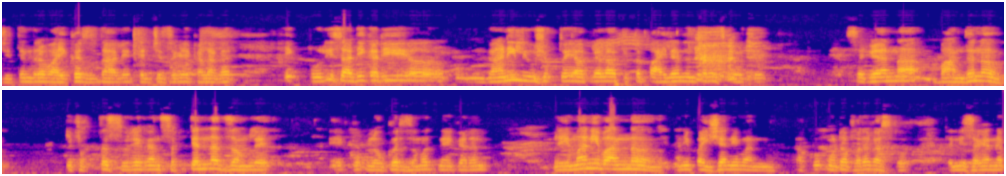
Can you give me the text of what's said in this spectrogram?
जितेंद्र वायकर सुद्धा आले त्यांचे सगळे कलाकार. एक पोलीस अधिकारी गाणी लिहू शकतो हे आपल्याला तिथं पाहिल्यानंतरच कळतं. सगळ्यांना बांधणं हे फक्त सूर्यकांत सत्यांनाच जमले हे खूप लवकर जमत नाही कारण प्रेमाने बांधणं आणि पैशाने बांधणं हा खूप मोठा फरक असतो. त्यांनी सगळ्यांना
